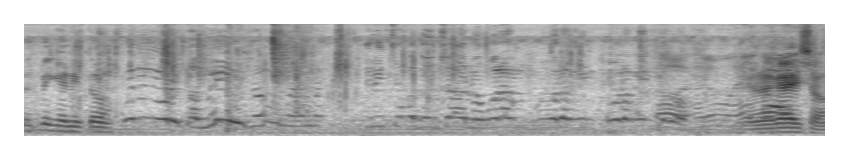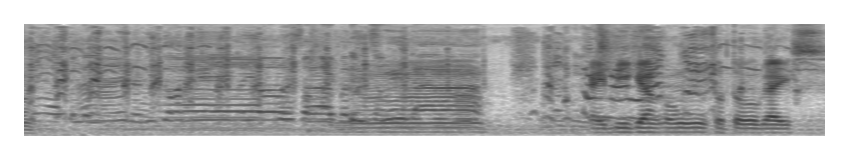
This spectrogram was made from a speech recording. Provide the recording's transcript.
Ba't may ganito? kami, so diretso ka doon sa ano, walang walang walang ito. Yan na guys, oh. Nandito kami ngayon sa Ah, kaibigan kong totoo guys.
